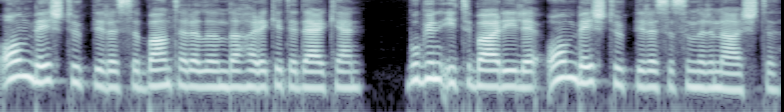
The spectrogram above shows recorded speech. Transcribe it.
15 Türk Lirası bant aralığında hareket ederken, bugün itibariyle 15 Türk Lirası sınırını aştı.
